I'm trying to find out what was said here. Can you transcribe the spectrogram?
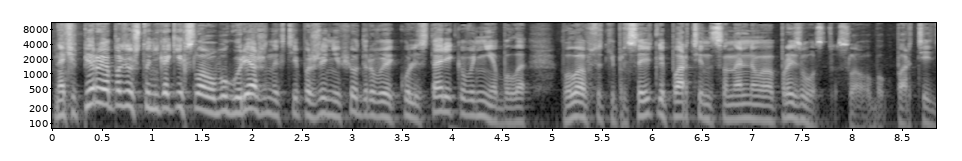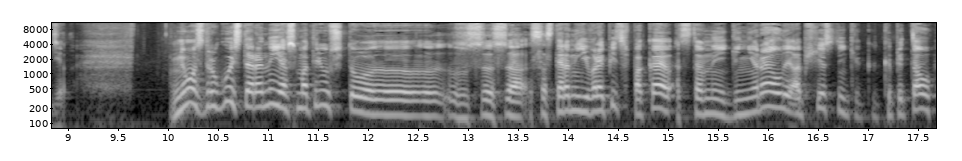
Значит, первое я понял, что никаких, слава богу, ряженых типа Жени Федоровой и Коли Старикова не было. Была все-таки представитель партии национального производства, слава богу, партии дела. Но, с другой стороны, я смотрю, что э, со, стороны европейцев пока отставные генералы, общественники, капитал,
